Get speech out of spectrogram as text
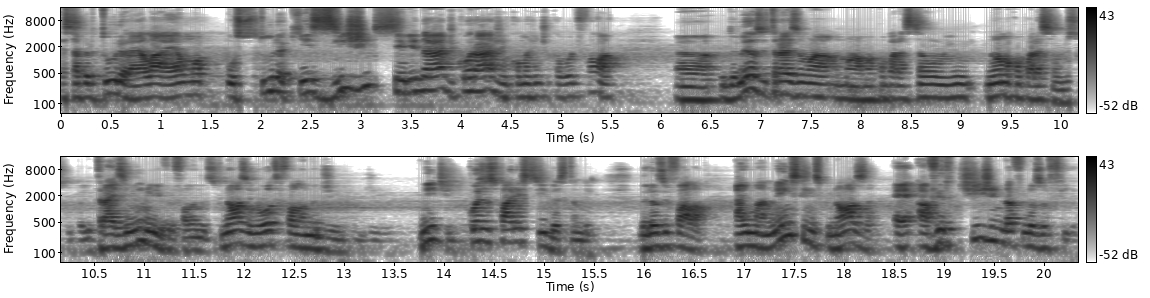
essa abertura ela é uma postura que exige seriedade, coragem, como a gente acabou de falar. Ah, o Deleuze traz uma, uma, uma comparação, em- não é uma comparação, desculpa, ele traz em um livro falando de Spinoza e no outro falando de, de Nietzsche, coisas parecidas também. Deleuze fala, a imanência em Spinoza é a vertigem da filosofia.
